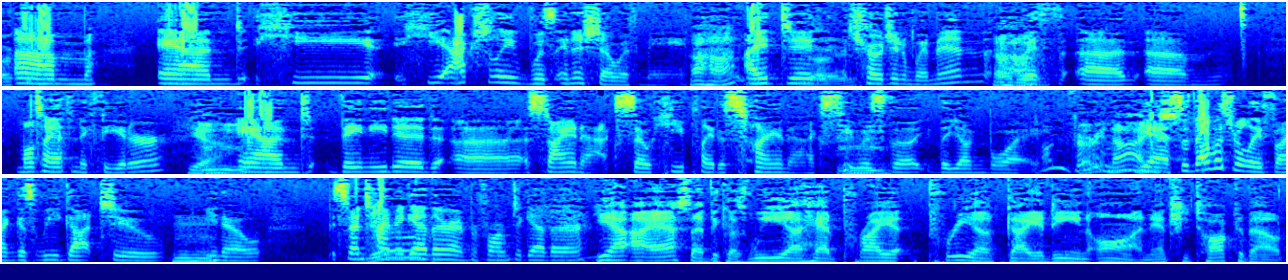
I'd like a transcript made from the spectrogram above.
Okay. Um, and he he actually was in a show with me. Uh-huh. I did Nice. Trojan Women Uh-huh. with uh, um, multi-ethnic theater. Yeah. Mhm. And they needed uh, Astyanax, so he played Astyanax. He was the the young boy. Oh, very nice. Yeah, so that was really fun because we got to, you know, spend time Yeah. together and perform together. Yeah, I asked that because we uh, had Priya, Priya Gayadine on, and she talked about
